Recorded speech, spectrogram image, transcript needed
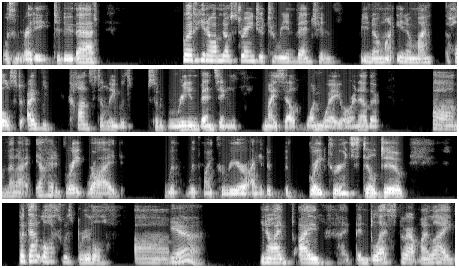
wasn't ready to do that. But you know, I'm no stranger to reinvention. You know, my you know my whole story. I constantly was sort of reinventing myself one way or another. Um, and I, I had a great ride with with my career. I had a, a great career and still do. But that loss was brutal. Um, yeah. You know, I've I've I've been blessed throughout my life,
